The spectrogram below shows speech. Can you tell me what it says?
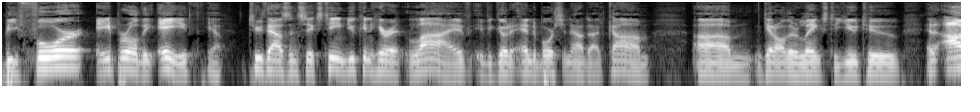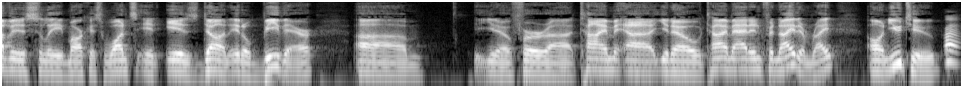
before April the eighth, Yep. 2016, you can hear it live if you go to endabortionnow.com. Um, get all their links to YouTube, and obviously, Marcus, once it is done, it'll be there. Um, you know, for uh, time, uh, you know, time ad infinitum, right on YouTube. right,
